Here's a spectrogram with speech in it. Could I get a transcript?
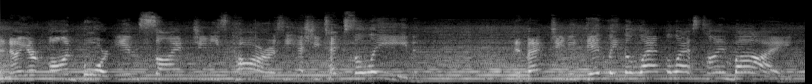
And now you're on board inside Jeannie's car as, he, as she takes the lead. In fact, Jeannie did lead the lap the last time by.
